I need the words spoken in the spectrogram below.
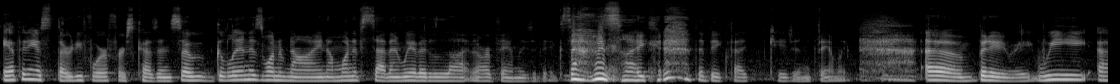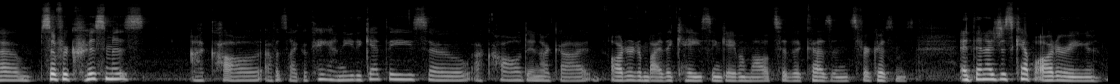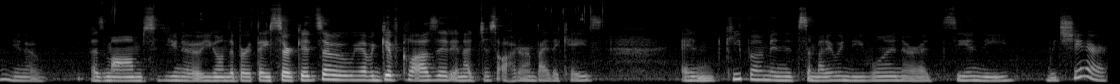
Anthony has 34 first cousins. So Glenn is one of nine. I'm one of seven. We have a lot. Our families are big. So it's like the big fat Cajun family. Um, but anyway, we, um, so for Christmas, I called, I was like, okay, I need to get these. So I called and I got, ordered them by the case and gave them all to the cousins for Christmas. And then I just kept ordering, you know, as moms, you know, you on the birthday circuit. So we have a gift closet and I just order them by the case and keep them. And if somebody would need one or I'd see a need, we'd share.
